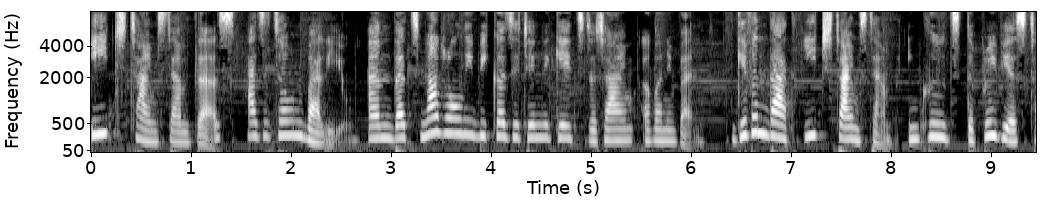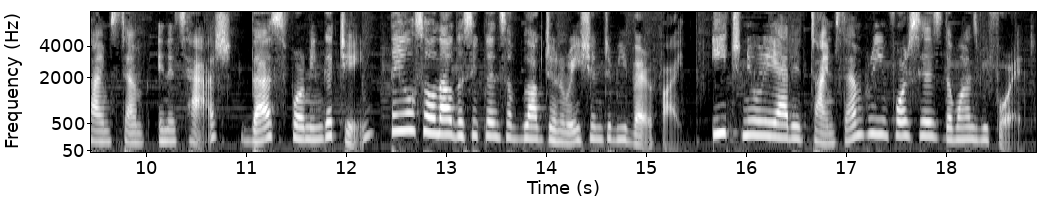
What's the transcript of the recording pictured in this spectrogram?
Each timestamp thus has its own value, and that's not only because it indicates the time of an event. Given that each timestamp includes the previous timestamp in its hash, thus forming a chain, they also allow the sequence of block generation to be verified. Each newly added timestamp reinforces the ones before it.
